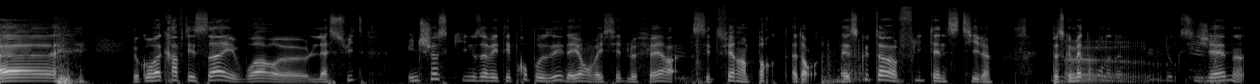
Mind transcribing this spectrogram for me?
Euh, Donc on va crafter ça et voir euh, la suite. Une chose qui nous avait été proposée, d'ailleurs on va essayer de le faire, c'est de faire un port... Attends, est-ce que t'as un fleet and steel? Parce que maintenant qu'on a notre Euh. bulle d'oxygène,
